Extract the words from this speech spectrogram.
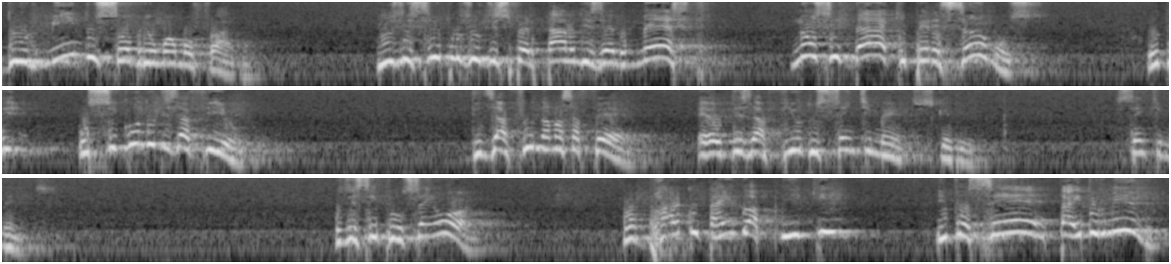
dormindo sobre uma almofada. E os discípulos o despertaram, dizendo: Mestre, não se dá que pereçamos. O, de, o segundo desafio, desafio da nossa fé, é o desafio dos sentimentos, querido. Sentimentos. Os discípulos, Senhor, o barco está indo a pique e você está aí dormindo.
